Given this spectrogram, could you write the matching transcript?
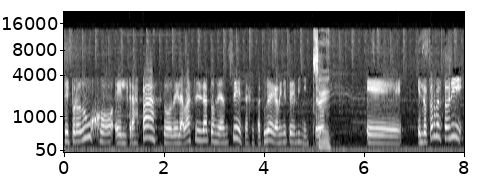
se produjo el traspaso de la base de datos de ANSES a Jefatura de Gabinete de Ministros, eh, el doctor Bertoni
